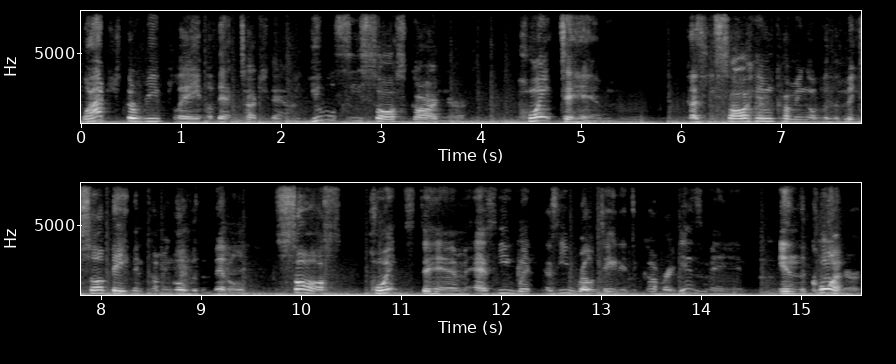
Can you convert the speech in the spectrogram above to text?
watch the replay of that touchdown, you will see Sauce Gardner point to him because he saw him coming over the middle. he saw Bateman coming over the middle. Sauce points to him as he went as he rotated to cover his man in the corner.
